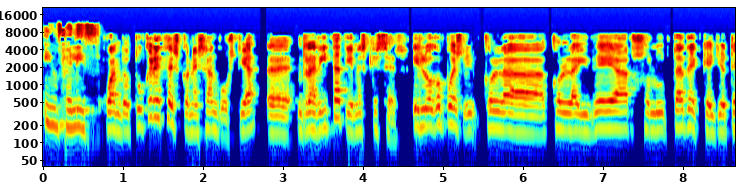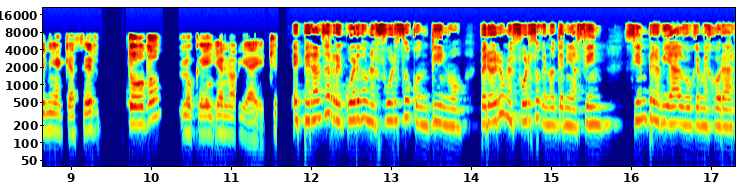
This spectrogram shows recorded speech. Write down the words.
infeliz. Cuando tú creces con esa angustia, eh, rarita tienes que ser. Y luego, pues, con la, con la idea absoluta de que yo tenía que hacer todo lo que ella no había hecho. Esperanza recuerda un esfuerzo continuo, pero era un esfuerzo que no tenía fin. Siempre había algo que mejorar.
